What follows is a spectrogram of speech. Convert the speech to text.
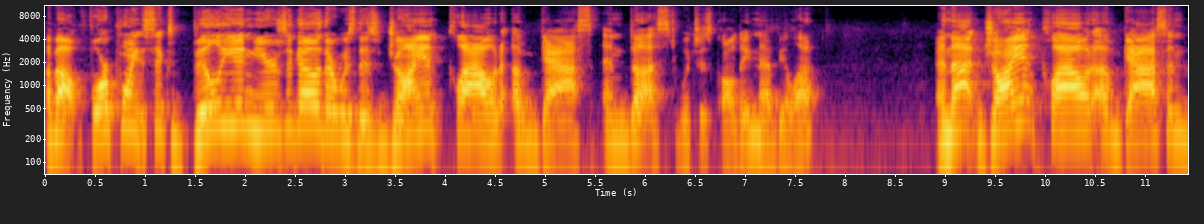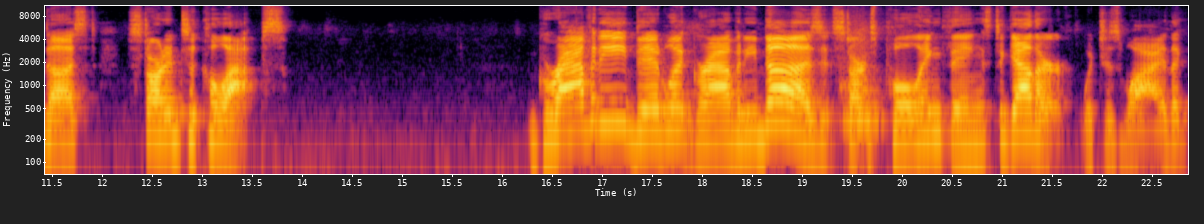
about 4.6 billion years ago, there was this giant cloud of gas and dust, which is called a nebula. And that giant cloud of gas and dust started to collapse. Gravity did what gravity does. It starts pulling things together, which is why the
